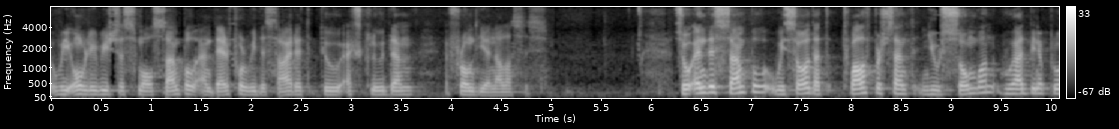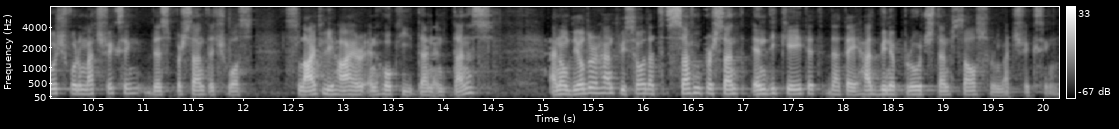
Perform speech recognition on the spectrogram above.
we only reached a small sample and therefore we decided to exclude them from the analysis. So in this sample, we saw that 12% knew someone who had been approached for match fixing. This percentage was slightly higher in hockey than in tennis. And on the other hand, we saw that 7% indicated that they had been approached themselves for match fixing.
